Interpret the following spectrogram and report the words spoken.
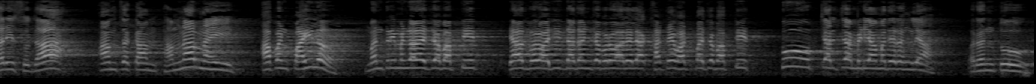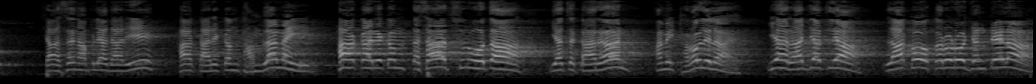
तरी सुद्धा आमचं काम थांबणार नाही. आपण पाहिलं मंत्रिमंडळाच्या बाबतीत त्याचबरोबर अजितदादांच्या बरोबर आलेल्या खाते वाटपाच्या बाबतीत खूप चर्चा मीडियामध्ये रंगल्या. परंतु शासन आपल्या दारी हा कार्यक्रम थांबला नाही. हा कार्यक्रम तसाच सुरू होता. याचं कारण आम्ही ठरवलेलं आहे. या राज्यातल्या लाखो करोडो जनतेला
